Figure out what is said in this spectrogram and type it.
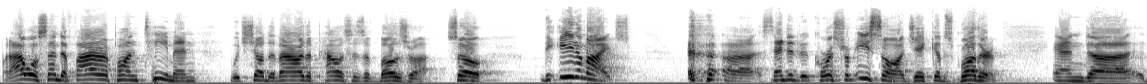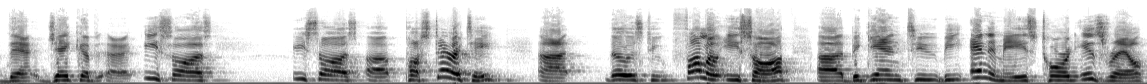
But I will send a fire upon Teman, which shall devour the palaces of Bozrah. So the Edomites uh, ascended, of course, from Esau, Jacob's brother, and uh, the, Jacob, uh, Esau's Esau's uh, posterity uh, those to follow Esau uh, began to be enemies toward Israel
